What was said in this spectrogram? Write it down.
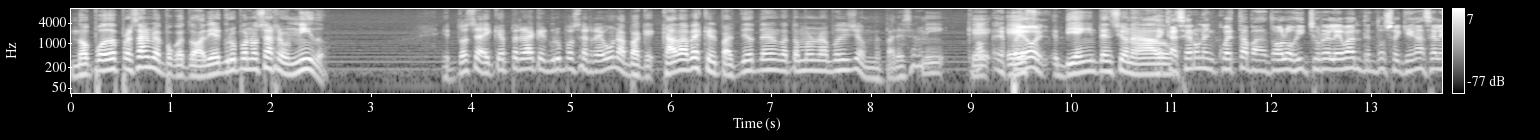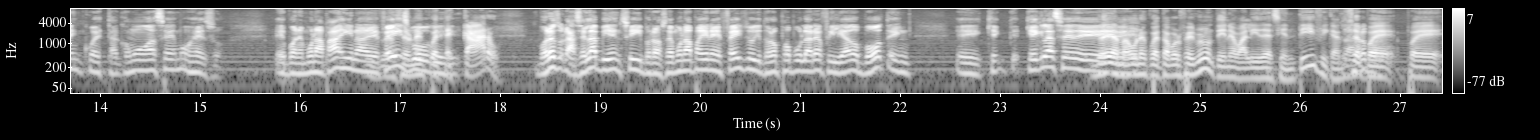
no puedo expresarme porque todavía el grupo no se ha reunido. Entonces hay que esperar a que el grupo se reúna para que cada vez que el partido tenga que tomar una posición, me parece a mí que es, bien intencionado. Hay que hacer una encuesta para todos los hechos relevantes. Entonces, ¿quién hace la encuesta? ¿Cómo hacemos eso? Eh, ponemos una página de Facebook. Una encuesta es caro. Por eso, hacerla bien, sí, pero hacemos una página de Facebook y todos los populares afiliados voten. Eh, ¿qué, clase de...? además una encuesta por Facebook no tiene validez científica. Entonces, pues, pues,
